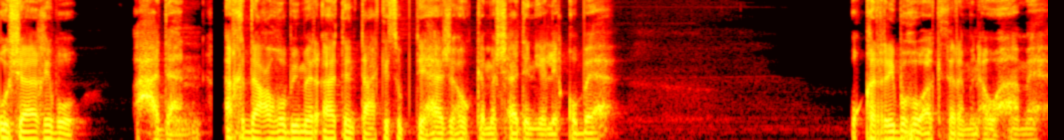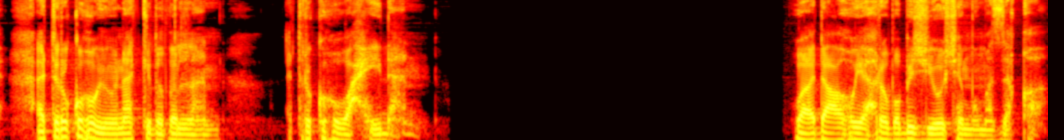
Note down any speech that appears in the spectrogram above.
أشاغب أحدا. أخدعه بمرآة تعكس ابتهاجه كمشهد يليق به. أقربه أكثر من أوهامه. أتركه ينكد ظلا. أتركه وحيدا. وأدعه يهرب بجيوش ممزقة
